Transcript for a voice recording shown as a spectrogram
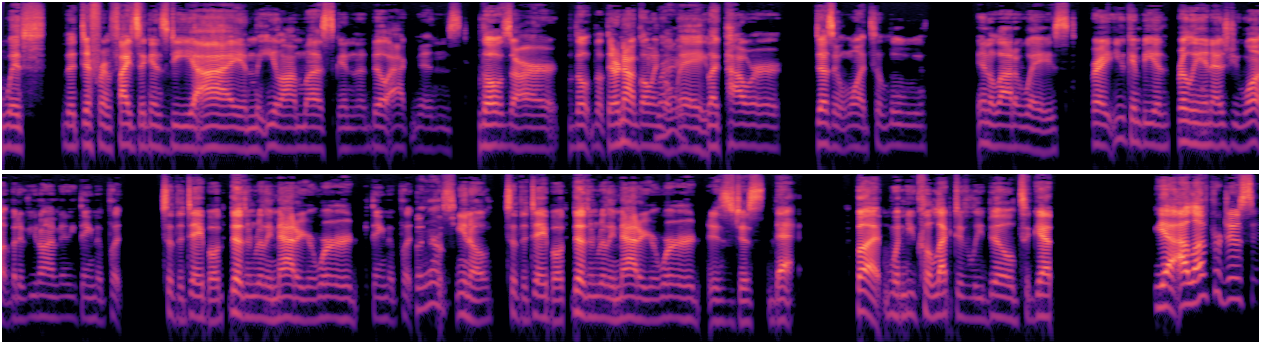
with the different fights against DEI and the Elon Musk and the Bill Ackmans, those are they're not going right. away. Like power doesn't want to lose in a lot of ways, right? You can be as brilliant as you want, but if you don't have anything to put to the table, it doesn't really matter your word. Thing to put, yes. you know, to the table it doesn't really matter. Your word is just that. But when you collectively build together, yeah, I love producing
